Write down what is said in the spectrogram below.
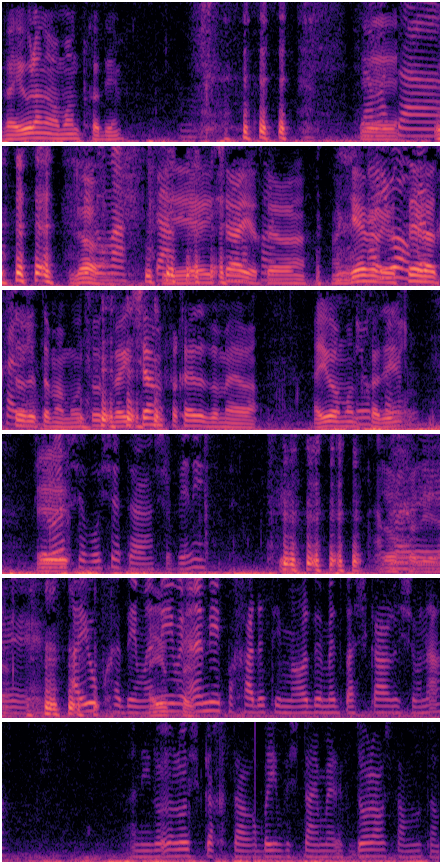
והיו לנו המון פחדים. למה אה, אתה... לא, כאילו מה? סתם. כי האישה נכון. יותר... הגבר יוצא פחדים. את הממוטות, והאישה מפחדת במערה. היו המון היו פחדים. פחדים. שלא אה, יחשבו שאתה שוביניסט. כן. אבל חלילה. אה, היו פחדים. אני פחדתי מאוד באמת בהשקעה הראשונה. אני לא לא אשכח את ה-42 אלף דולר ששמנו אותם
